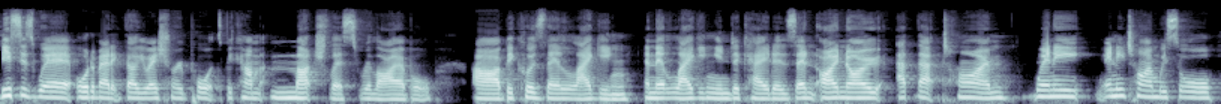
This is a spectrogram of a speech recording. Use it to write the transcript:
This is where automatic valuation reports become much less reliable. Uh, because they're lagging and they're lagging indicators. And I know at that time, when he, anytime we saw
